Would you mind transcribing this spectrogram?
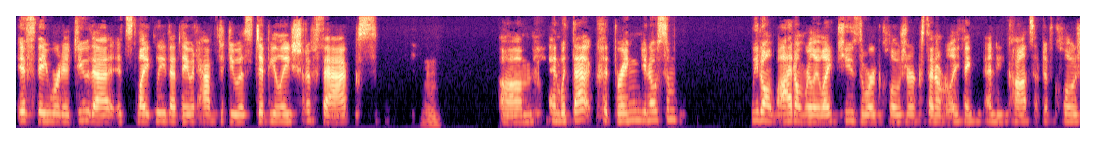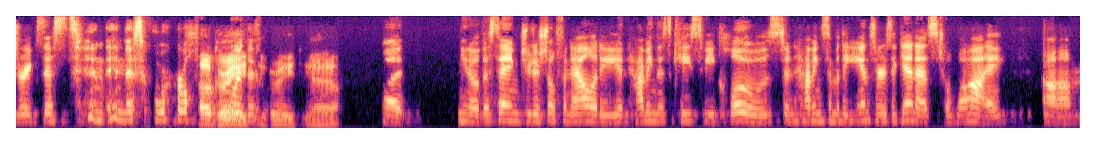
if they were to do that, it's likely that they would have to do a stipulation of facts. Mm-hmm. Um, and with that could bring, you know, some we don't I don't really like to use the word closure because I don't really think any concept of closure exists in, in this world. Agreed. This, agreed. Yeah. But you know, the saying judicial finality and having this case be closed and having some of the answers again as to why, um,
